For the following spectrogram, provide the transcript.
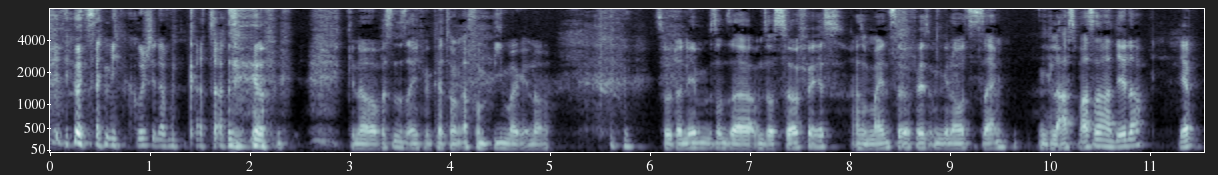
Unser Mikro steht auf dem Karton. genau, was ist das eigentlich für ein Karton? Ach, vom Beamer, genau. So, daneben ist unser, unser Surface, also mein Surface, um genau zu sein. Ein Glas Wasser hat jeder. Yep.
